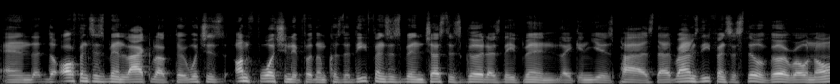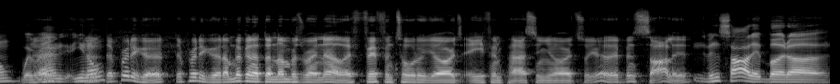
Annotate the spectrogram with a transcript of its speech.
and the, offense has been lackluster, which is unfortunate for them because the defense has been just as good as they've been like in years past. That Rams defense is still good, bro. No, with Yeah, Rams, you know, they're pretty good. They're pretty good. I'm looking at the numbers right now. They're fifth in total yards, eighth in passing yards. So yeah, they've been solid. it's been solid, but uh,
